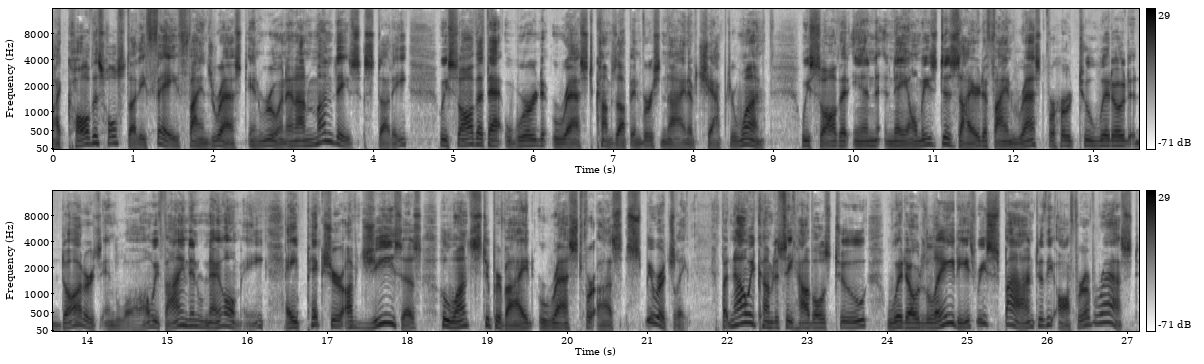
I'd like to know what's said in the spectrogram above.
I call this whole study Faith Finds Rest in Ruin. And on Monday's study, we saw that that word rest comes up in verse 9 of chapter 1. We saw that in Naomi's desire to find rest for her two widowed daughters in law, we find in Naomi a picture of Jesus who wants to provide rest for us spiritually. But now we come to see how those two widowed ladies respond to the offer of rest.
